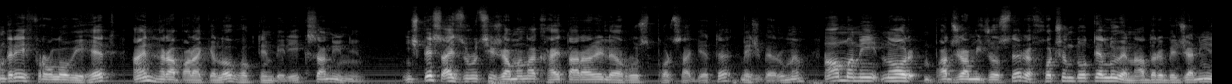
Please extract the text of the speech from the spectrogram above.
Անդրեյ Ֆրոլովի հետ այն հրապարակելով հոկտեմբերի 29-ին Ինչպես այդ զրույցի ժամանակ հայտարարել է ռուս փորձագետը, մեջբերում եմ, ԱՄՆ-ի նոր պատժամիջոցները խոչընդոտելու են Ադրբեջանի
